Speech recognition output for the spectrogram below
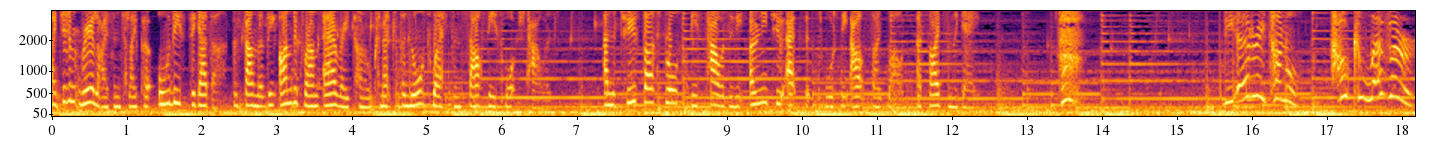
I didn't realize until I put all these together and found that the underground air raid tunnel connects the northwest and southeast watchtowers. And the two first floors of these towers are the only two exits towards the outside world, aside from the gate. The air raid tunnel! How clever!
